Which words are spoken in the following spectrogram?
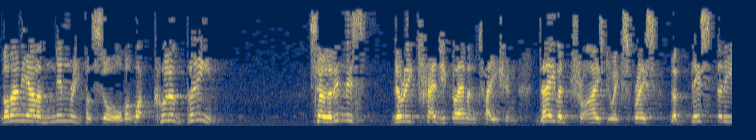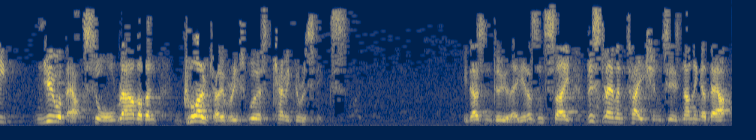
Not only out of memory for Saul, but what could have been. So that in this very tragic lamentation, David tries to express the best that he knew about Saul rather than gloat over his worst characteristics. He doesn't do that. He doesn't say, this lamentation says nothing about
